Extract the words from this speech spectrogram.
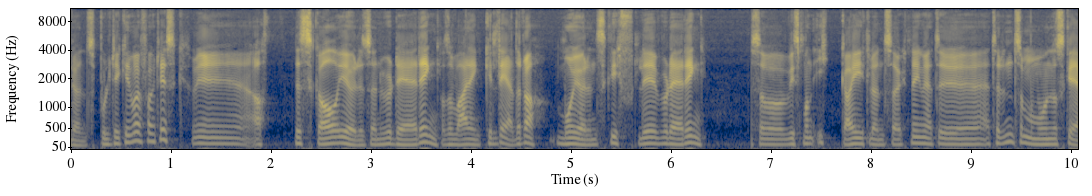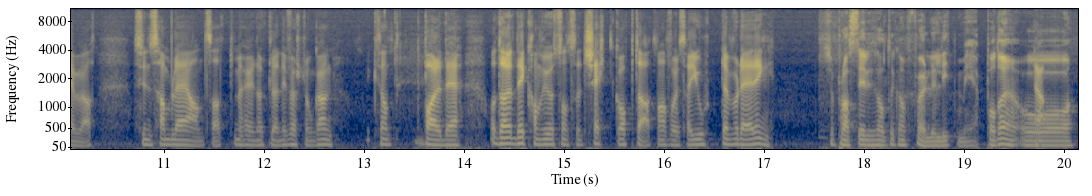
lønnspolitikken vår faktisk at det skal gjøres en vurdering. Altså hver enkelt leder da, må gjøre en skriftlig vurdering. Så hvis man ikke har gitt lønnsøkning etter, etter den, så må man jo skrive at syns han ble ansatt med høy nok lønn i første omgang. Ikke sant? Bare det. Og da, det kan vi jo sånn sett sjekke opp, da, at man faktisk har gjort en vurdering. Så plasstillitsvalgte kan følge litt med på det. Og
